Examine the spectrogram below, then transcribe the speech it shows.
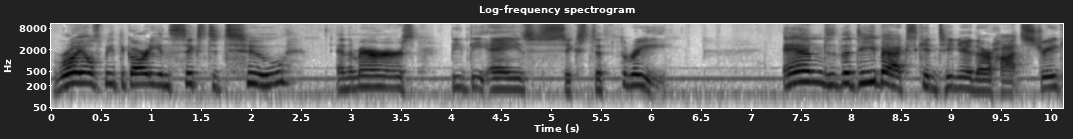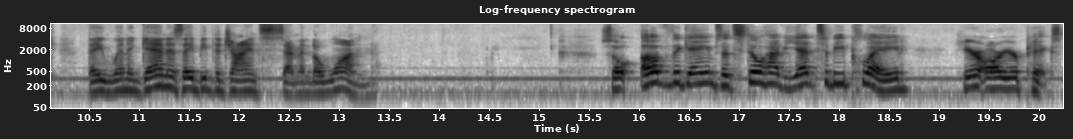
Royals beat the Guardians six to two and the Mariners beat the A's 6 to 3. And the D backs continue their hot streak. They win again as they beat the Giants 7 to 1. So, of the games that still have yet to be played, here are your picks.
